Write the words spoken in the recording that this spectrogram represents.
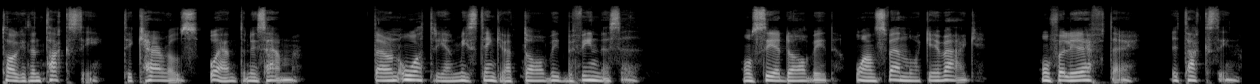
tagit en taxi till Carols och Anthonys hem där hon återigen misstänker att David befinner sig. Hon ser David och hans vän åka iväg. Hon följer efter i taxin.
